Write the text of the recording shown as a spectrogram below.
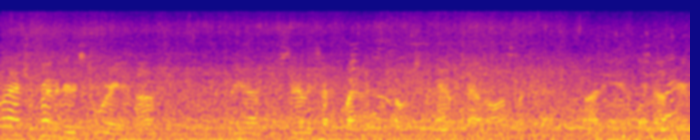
No natural predators to worry about. They uh, sadly try to fight against poaching and habitat loss. Look at that. A lot of animals out here.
